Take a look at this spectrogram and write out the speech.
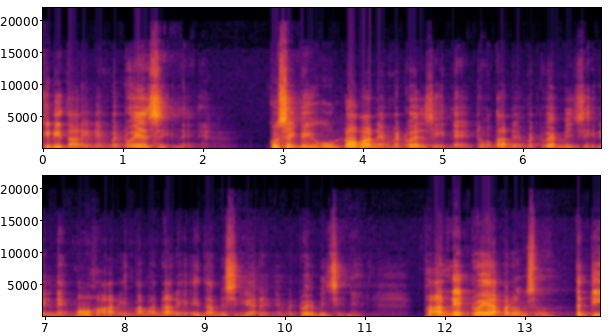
ကိရိတာတွေနဲ့မတွဲစီနဲ့ကိုယ်စိတ်တွေကိုလောဘနဲ့မတွဲစီနဲ့ဒေါသနဲ့မတွဲမိစေနဲ့မောဟတွေမာမနာတွေအိတ်သမရှိရတွေနဲ့မတွဲမိစေနဲ့ဘာနဲ့တွဲရမလို့ဆိုတတိ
